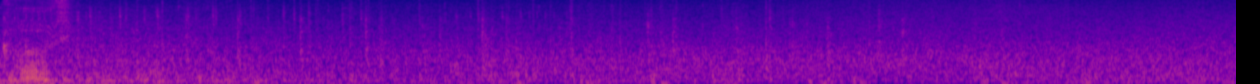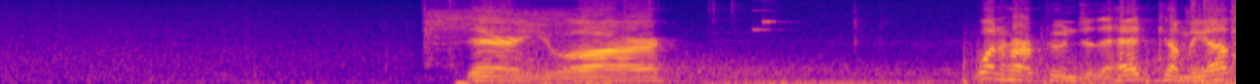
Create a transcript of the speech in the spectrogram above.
Good. There you are. One harpoon to the head coming up.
